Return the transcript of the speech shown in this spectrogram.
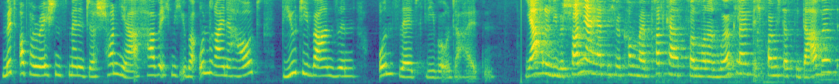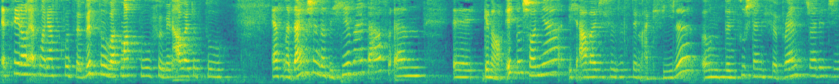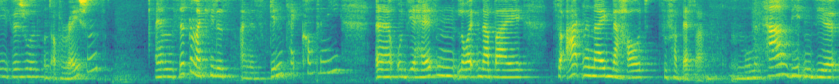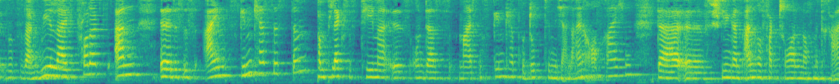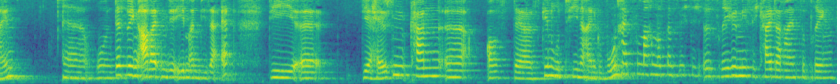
Mit Operations Manager Sonja habe ich mich über unreine Haut, Beauty-Wahnsinn und Selbstliebe unterhalten. Ja, hallo liebe Sonja, herzlich willkommen beim Podcast von Modern Work Life. Ich freue mich, dass du da bist. Erzähl doch erstmal ganz kurz, wer bist du, was machst du, für wen arbeitest du? Erstmal Dankeschön, dass ich hier sein darf. Ähm, äh, genau, ich bin Sonja, ich arbeite für System Aquile und bin zuständig für Brand Strategy, Visuals und Operations. Ähm, System Aquil ist eine Skin Tech Company äh, und wir helfen Leuten dabei, zur Akne neigender Haut zu verbessern. Momentan bieten wir sozusagen Real-Life Products an. Äh, das ist ein Skincare-System, komplexes Thema ist und dass meistens Skincare-Produkte nicht alleine ausreichen. Da äh, spielen ganz andere Faktoren noch mit rein. Äh, und deswegen arbeiten wir eben an dieser App, die dir helfen kann, äh, aus der Skin-Routine eine Gewohnheit zu machen, was ganz wichtig ist, Regelmäßigkeit da reinzubringen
